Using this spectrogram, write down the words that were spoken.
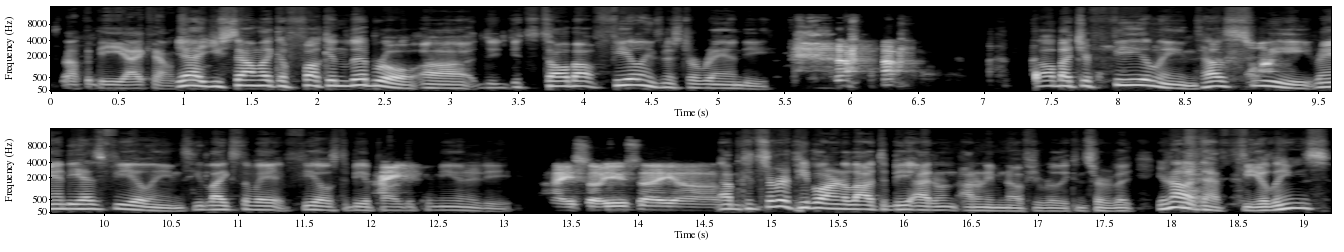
It's not the DEI council. yeah you sound like a fucking liberal. Uh it's all about feelings mr randy it's all about your feelings. How sweet. Randy has feelings. He likes the way it feels to be a part of the community. hey, so you say, uh, Um, conservative people aren't allowed to be. I don't. I don't even know if you're really conservative, but you're not allowed to have feelings.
